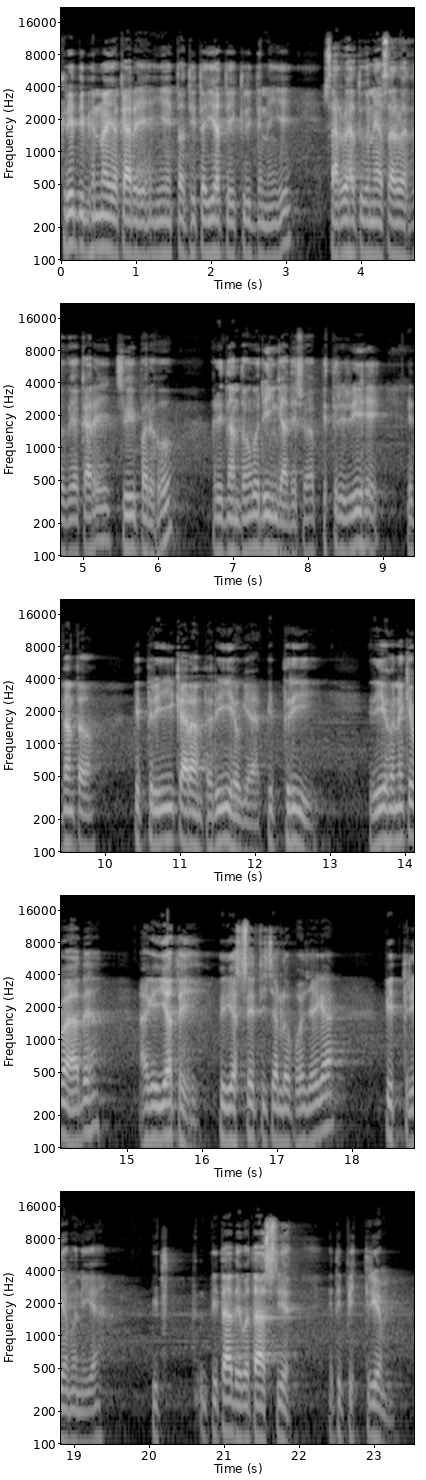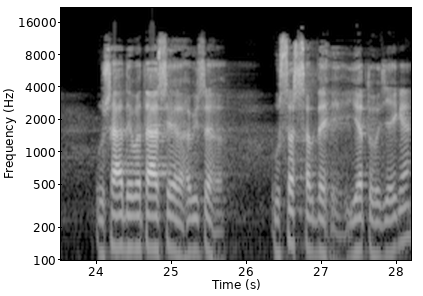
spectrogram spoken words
कृद भिन्न यकार, ये तथित यत कृद नहीं है। सार्वधातुक नहीं, असार्वधातुक यकार, चुई पर हो रिदंतों को रींग आदेश पितृ री है रिदंत पितृ कारांत री हो गया, पितृ। री होने के बाद आगे यत ही, फिर यसे लोप हो जाएगा पितृय बनेगा पिता देवता से पितृयम उषा देवता से हविष उस शब्द है यह तो हो जाएगा,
